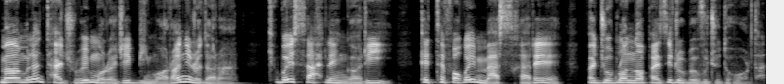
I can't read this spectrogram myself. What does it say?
معمولا تجربه مراجعه بیمارانی رو دارن که با سهل انگاری اتفاقای مسخره و جبران ناپذیر رو به وجود آوردن.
